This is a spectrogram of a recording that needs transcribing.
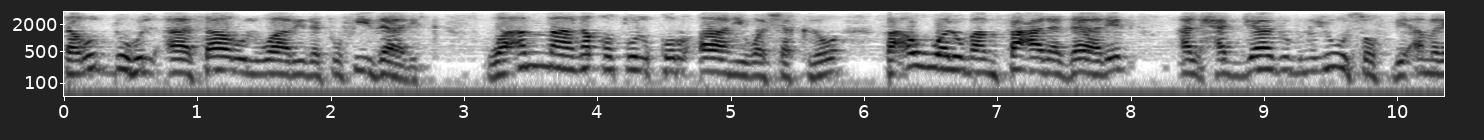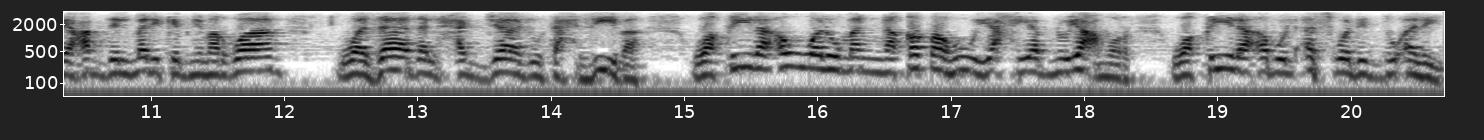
ترده الآثار الواردة في ذلك. وأما نقط القرآن وشكله فأول من فعل ذلك الحجاج بن يوسف بأمر عبد الملك بن مروان وزاد الحجاج تحزيبه. وقيل أول من نقطه يحيى بن يعمر وقيل أبو الأسود الدؤلي.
